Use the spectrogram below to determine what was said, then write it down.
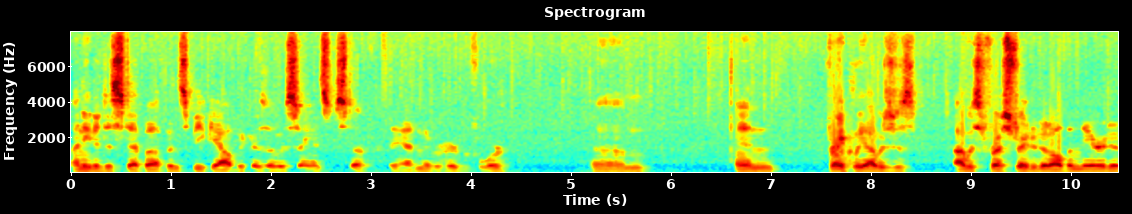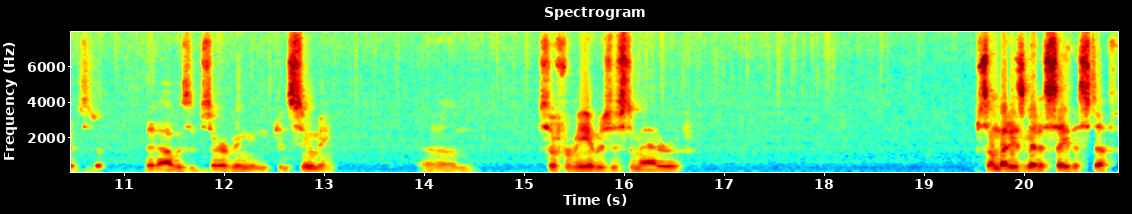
I needed to step up and speak out because I was saying some stuff they had never heard before. Um, and frankly, I was just I was frustrated at all the narratives that I was observing and consuming. Um, so for me, it was just a matter of somebody's got to say the stuff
